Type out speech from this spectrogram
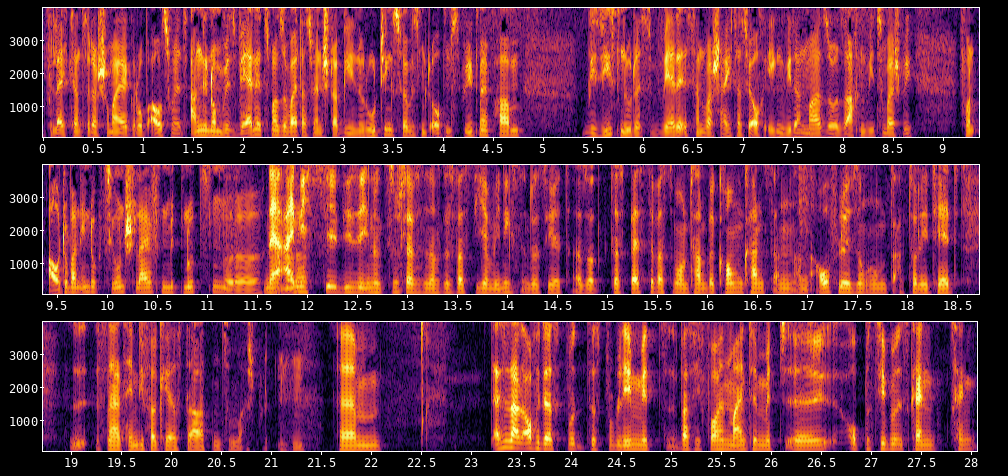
vielleicht kannst du da schon mal ja grob ausholen. Jetzt angenommen, wir wären jetzt mal so weit, dass wir einen stabilen Routing-Service mit OpenStreetMap haben. Wie siehst du das? Wäre es dann wahrscheinlich, dass wir auch irgendwie dann mal so Sachen wie zum Beispiel von Autobahninduktionsschleifen mit nutzen? Oder Naja, eigentlich die, diese Induktionsschleifen sind auch das, was dich am wenigsten interessiert. Also das Beste, was du momentan bekommen kannst an, an Auflösung und Aktualität, äh, sind halt Handyverkehrsdaten zum Beispiel. Mhm. Ähm, das ist halt auch wieder das, das Problem mit, was ich vorhin meinte, mit äh, OpenStreetMap ist kein, kein,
